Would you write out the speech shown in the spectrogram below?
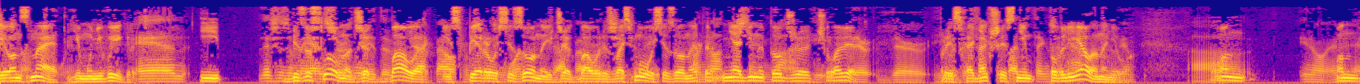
И он знает, ему не выиграть. И Безусловно, Джек Бауэр из первого сезона и Джек Бауэр из восьмого сезона — это не один и тот же человек. Происходившее с ним повлияло на него. Он он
